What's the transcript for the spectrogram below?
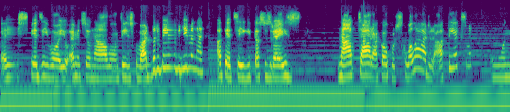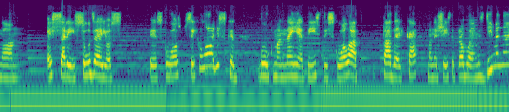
Es piedzīvoju emocionālu un fizisku vardarbību ģimenē. Attiecīgi, tas uzreiz nāca ārā kaut kur skolā ar attieksmi. Un, um, es arī sūdzējos pie skolas psiholoģijas, kad lūk, man neiet īsti skolā tādēļ, ka man ir šīs problēmas ģimenē.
